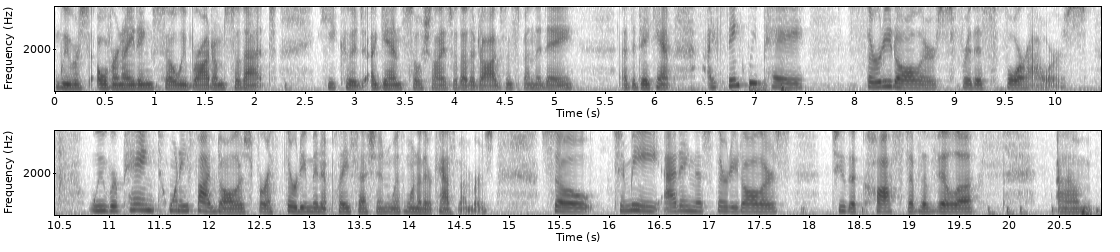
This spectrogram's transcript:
we were overnighting, so we brought him so that he could again socialize with other dogs and spend the day at the day camp. I think we pay thirty dollars for this four hours. We were paying twenty five dollars for a thirty minute play session with one of their cast members. So to me, adding this thirty dollars to the cost of the villa, um,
